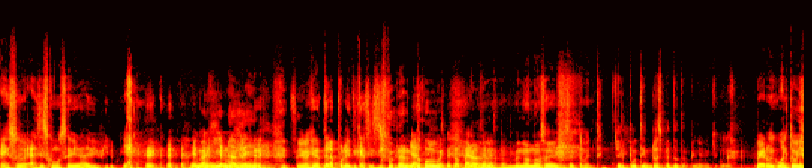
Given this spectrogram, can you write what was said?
eso, así es como se debería de vivir, güey. Imagínate. Sí, imagínate la política si sí fuera Ya, todo, güey. respeto, pero se Ah, respeta. al menos no sé. Exactamente. El Putin. Respeto tu opinión equivocada. Pero igual te voy a...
